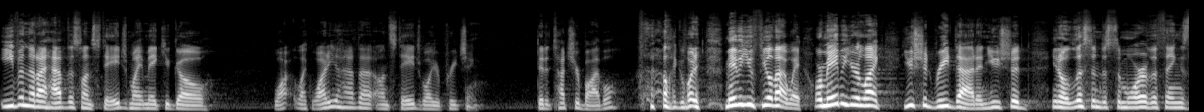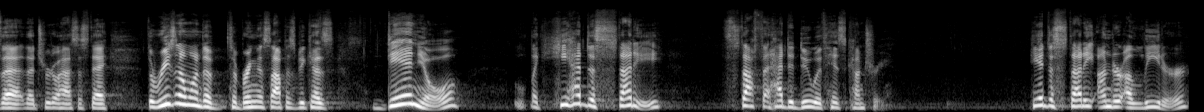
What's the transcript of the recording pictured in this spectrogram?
even that I have this on stage might make you go, why, like, why do you have that on stage while you're preaching? Did it touch your Bible? like, what? Maybe you feel that way, or maybe you're like, you should read that and you should, you know, listen to some more of the things that, that Trudeau has to say. The reason I wanted to, to bring this up is because Daniel, like, he had to study stuff that had to do with his country. He had to study under a leader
